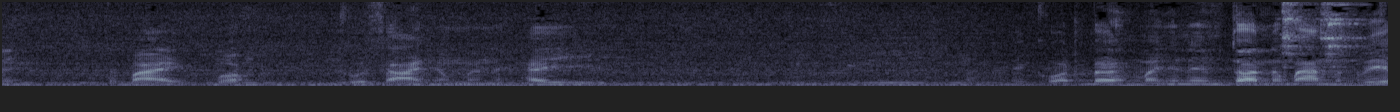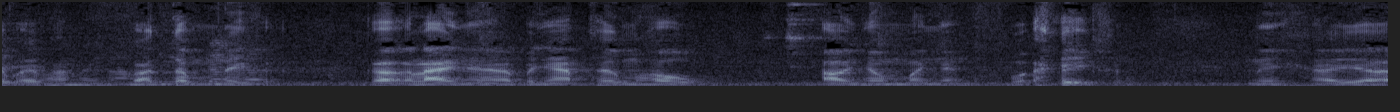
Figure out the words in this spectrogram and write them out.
នេះតបែកបងគួរសារខ្ញុំហ្នឹងហើយហើយគាត់បេះមិញនេះមិនតាន់នឹងបាននឹងរៀបអីផងគាត់ទៅនេះក៏កន្លែងបញ្ញាប់ធ្វើមហូបឲ្យខ្ញុំមិញហ្នឹងពួកអីនេះហើយអឺ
